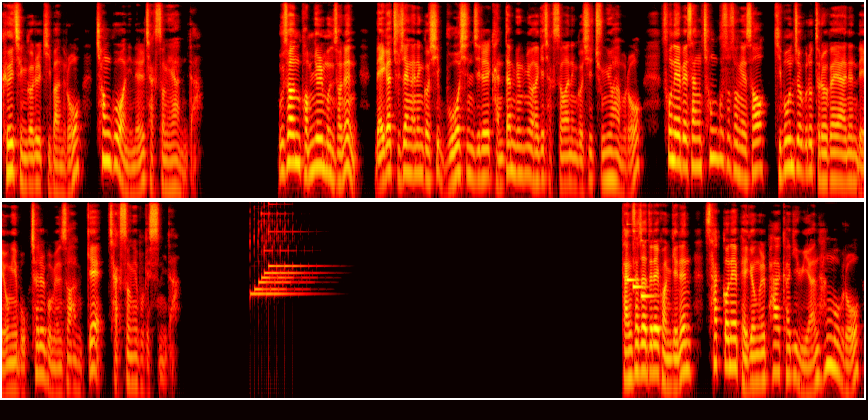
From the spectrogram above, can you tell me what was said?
그 증거를 기반으로 청구 원인을 작성해야 합니다. 우선 법률 문서는 내가 주장하는 것이 무엇인지를 간단 명료하게 작성하는 것이 중요하므로 손해배상 청구 소송에서 기본적으로 들어가야 하는 내용의 목차를 보면서 함께 작성해 보겠습니다. 당사자들의 관계는 사건의 배경을 파악하기 위한 항목으로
